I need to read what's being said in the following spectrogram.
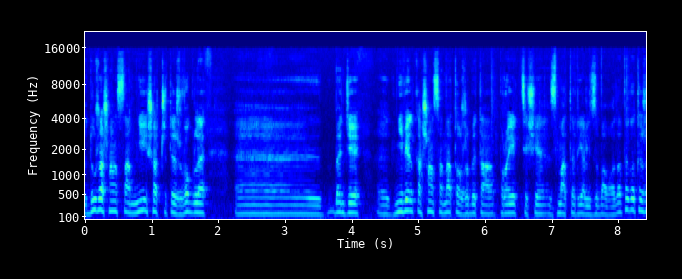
e, duża szansa, mniejsza, czy też w ogóle e, będzie e, niewielka szansa na to, żeby ta projekcja się zmaterializowała. Dlatego też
